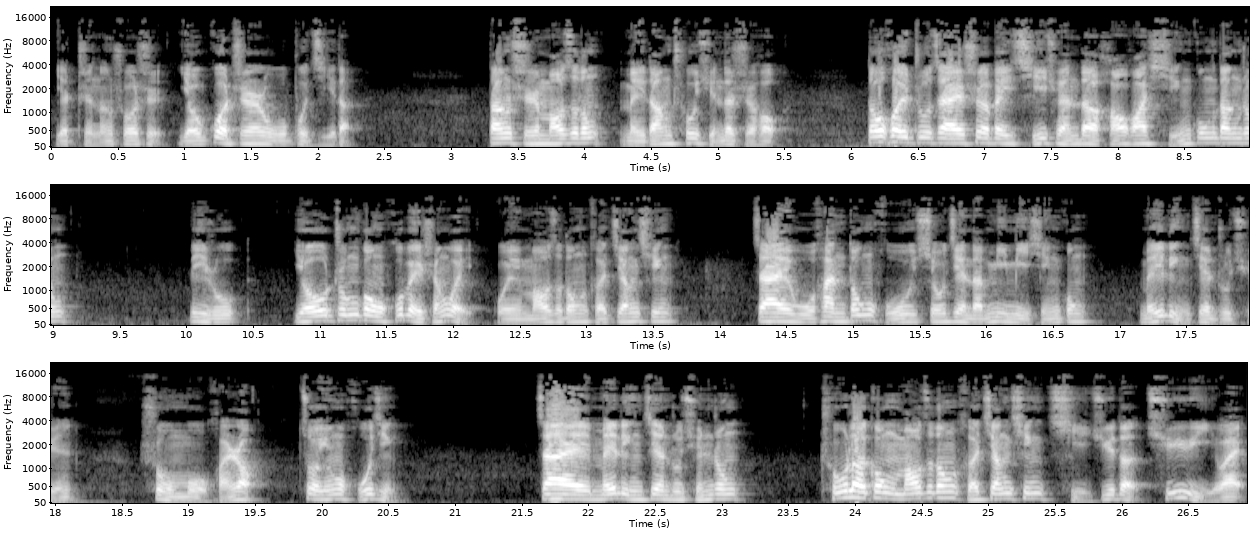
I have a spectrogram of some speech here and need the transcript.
也只能说是有过之而无不及的。当时，毛泽东每当出巡的时候，都会住在设备齐全的豪华行宫当中，例如。由中共湖北省委为毛泽东和江青在武汉东湖修建的秘密行宫梅岭建筑群，树木环绕，坐拥湖景。在梅岭建筑群中，除了供毛泽东和江青起居的区域以外，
